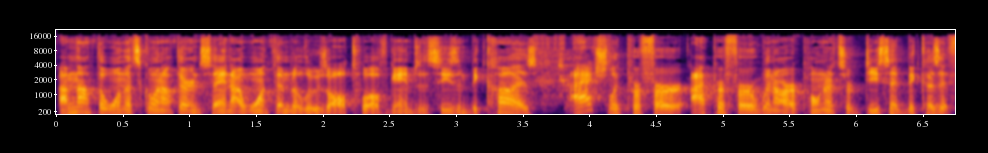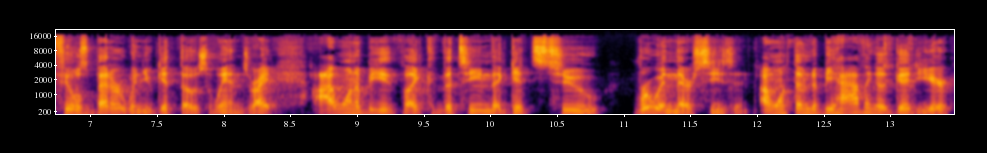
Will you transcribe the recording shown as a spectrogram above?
I'm not the one that's going out there and saying I want them to lose all 12 games of the season because I actually prefer I prefer when our opponents are decent because it feels better when you get those wins, right? I want to be like the team that gets to ruin their season. I want them to be having a good year.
